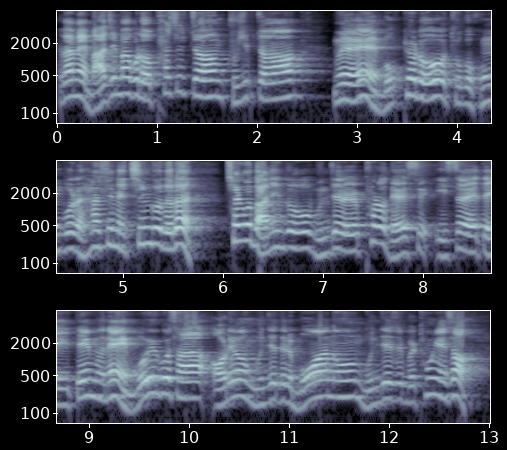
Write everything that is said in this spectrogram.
그 다음에 마지막으로 80점, 90점을 목표로 두고 공부를 하시는 친구들은 최고 난이도 문제를 풀어낼 수 있어야 되기 때문에 모의고사 어려운 문제들을 모아놓은 문제집을 통해서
